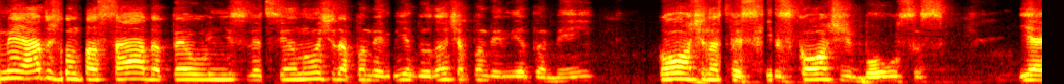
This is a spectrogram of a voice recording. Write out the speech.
meados do ano passado até o início desse ano, antes da pandemia, durante a pandemia também, corte nas pesquisas, corte de bolsas, e aí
